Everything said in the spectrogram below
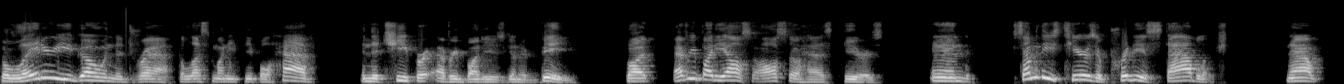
The later you go in the draft, the less money people have, and the cheaper everybody is going to be. But everybody else also has tiers. And some of these tiers are pretty established. Now,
